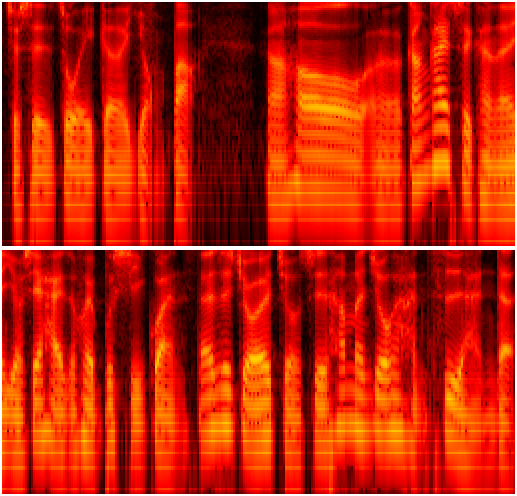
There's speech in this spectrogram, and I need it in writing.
就是做一个拥抱。然后呃刚开始可能有些孩子会不习惯，但是久而久之，他们就会很自然的，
